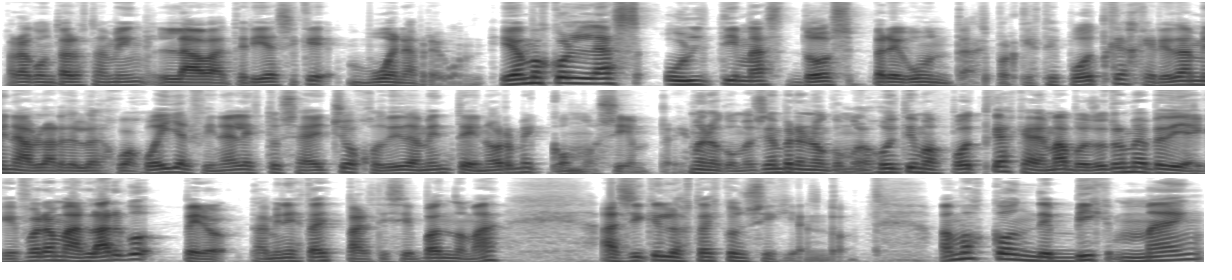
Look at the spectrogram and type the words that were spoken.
para contaros también la batería. Así que buena pregunta. Y vamos con las últimas dos preguntas. Porque este podcast quería también hablar de lo de Huawei y al final esto se ha hecho jodidamente enorme como siempre. Bueno, como siempre, no como los últimos podcasts que además vosotros me pedíais que fuera más largo, pero también estáis participando más. Así que lo estáis consiguiendo. Vamos con The Big Man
